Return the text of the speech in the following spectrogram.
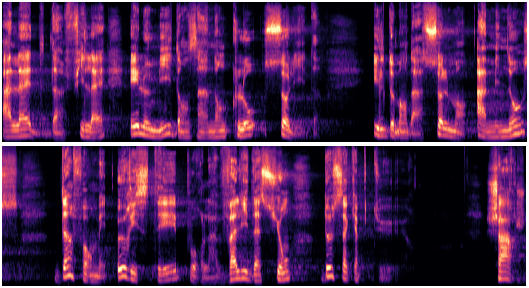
à l'aide d'un filet et le mit dans un enclos solide. Il demanda seulement à Minos d'informer Eurysthée pour la validation de sa capture. Charge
